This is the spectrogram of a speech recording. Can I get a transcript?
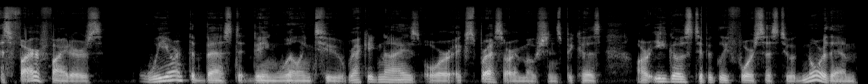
as firefighters, we aren't the best at being willing to recognize or express our emotions because our egos typically force us to ignore them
